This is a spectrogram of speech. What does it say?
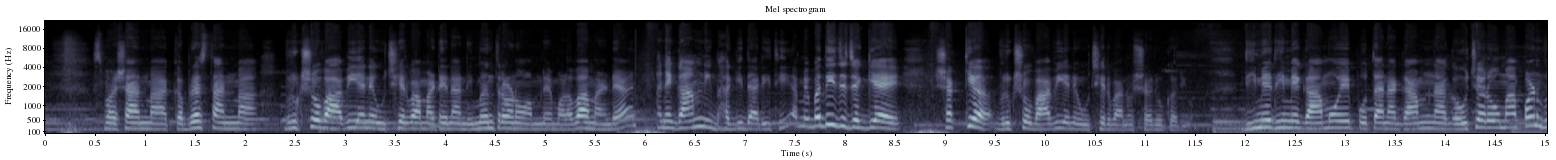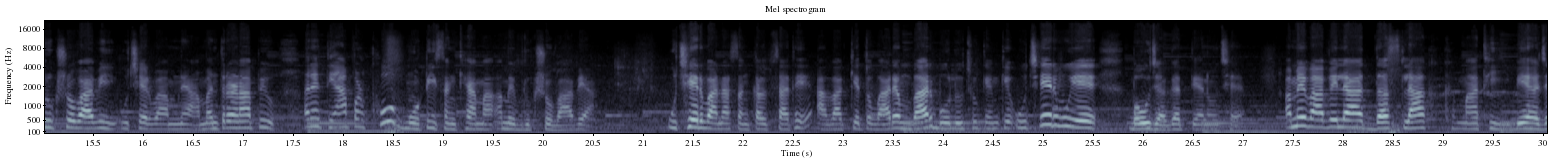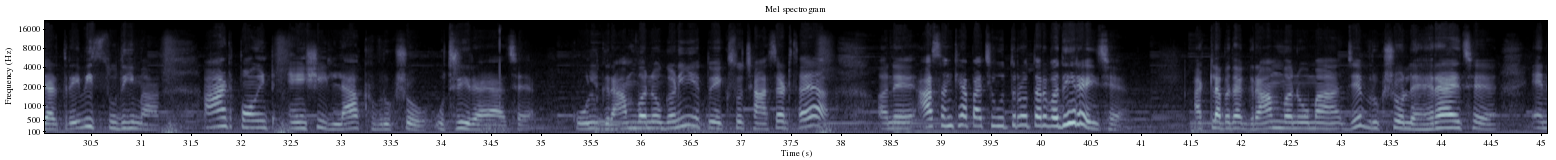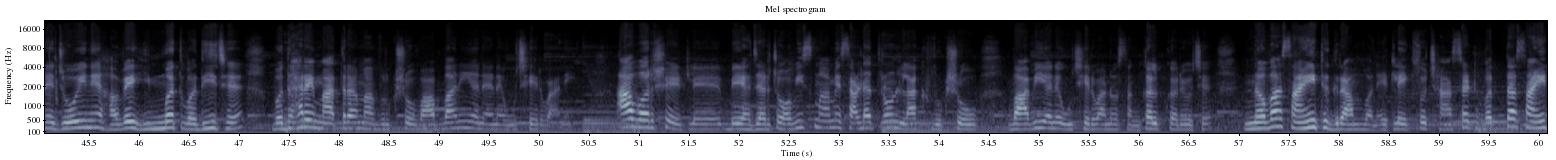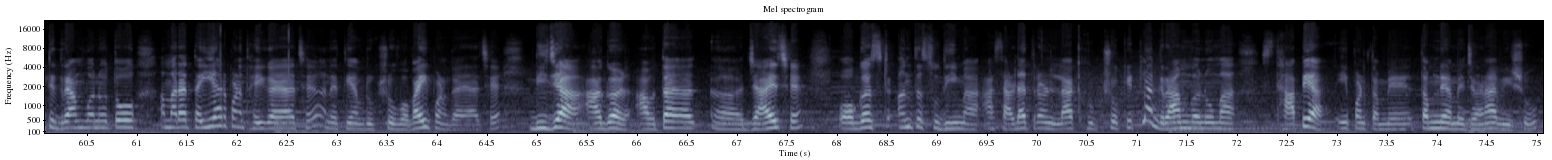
સ્મશાનમાં, કબ્રસ્તાનમાં વૃક્ષો વાવી અને ઉછેરવા માટેના નિમંત્રણો અમને મળવા માંડ્યા અને ગામની ભાગીદારીથી અમે બધી જ જગ્યાએ શક્ય વૃક્ષો વાવી અને ઉછેરવાનું શરૂ કર્યું. ધીમે ધીમે ગામોએ પોતાના ગામના ગૌચરોમાં પણ વૃક્ષો વાવી, ઉછેરવા અમને આમંત્રણ આપ્યું અને ત્યાં પણ ખૂબ મોટી સંખ્યામાં અમે વૃક્ષો વાવ્યા. ઉછેરવાના સંકલ્પ સાથે આ વાક્ય તો વારંવાર બોલું છું, કેમ કે ઉછેરવું એ બહુ જ અગત્યનું છે. અમે વાવેલા દસ લાખમાંથી બે હજાર ત્રેવીસ સુધીમાં આઠ પોઈન્ટ એંશી લાખ વૃક્ષો ઉછરી રહ્યા છે. કુલ ગ્રામ વનો ગણીએ તો એકસો છાસઠ થયા અને આ સંખ્યા પાછી ઉત્તરોત્તર વધી રહી છે. આટલા બધા ગ્રામ વનોમાં જે વૃક્ષો લહેરાય છે, એને જોઈને હવે હિંમત વધી છે વધારે માત્રામાં વૃક્ષો વાવવાની અને એને ઉછેરવાની. આ વર્ષે એટલે બે હજાર ચોવીસમાં અમે સાડા ત્રણ લાખ વૃક્ષો વાવી અને ઉછેરવાનો સંકલ્પ કર્યો છે. નવા સાહીઠ ગ્રામ વન એટલે એકસો છાસઠ વત્તા સાહીઠ ગ્રામ વનો તો અમારા તૈયાર પણ થઈ ગયા છે અને ત્યાં વૃક્ષો વવાઈ પણ ગયા છે. બીજા આગળ આવતા જાય છે. ઓગસ્ટ અંત સુધીમાં આ સાડા ત્રણ લાખ વૃક્ષો કેટલા ગ્રામવનોમાં સ્થાપ્યા એ પણ તમે, તમને અમે જણાવીશું.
